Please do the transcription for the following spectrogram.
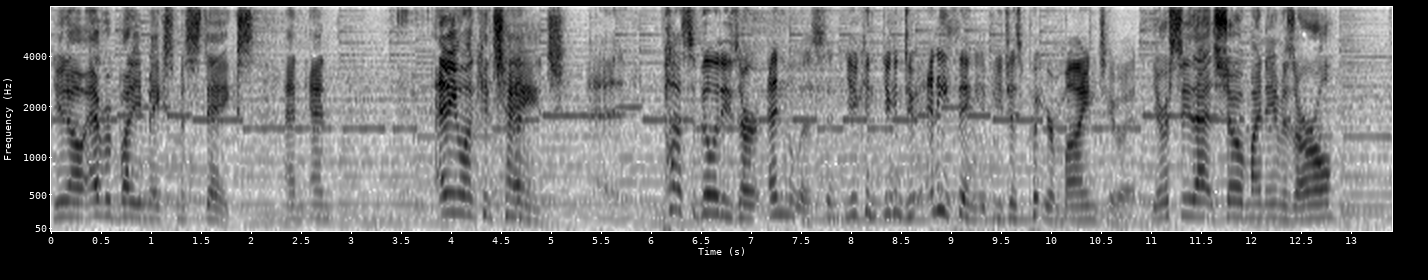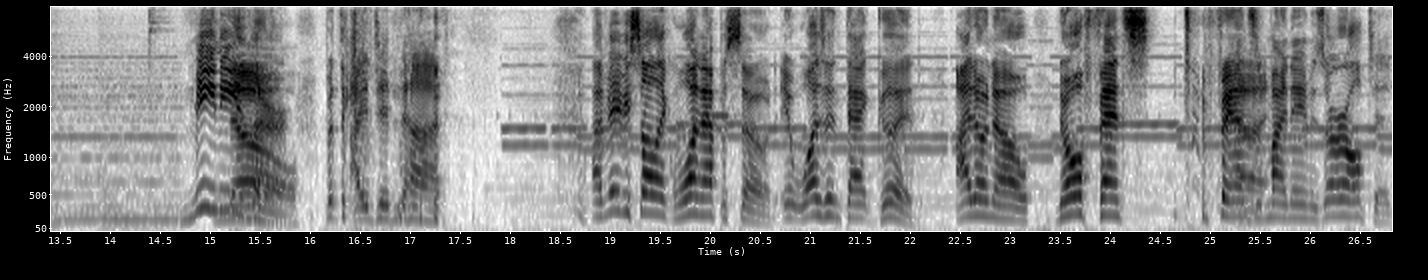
you know everybody makes mistakes, and and anyone can change. Possibilities are endless, and you can you can do anything if you just put your mind to it. You ever see that show? My name is Earl. Me neither. No. But the I did not. I maybe saw like one episode. It wasn't that good. I don't know. No offense to fans Uh, of My Name Is Earl. to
